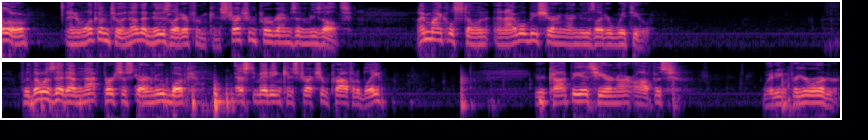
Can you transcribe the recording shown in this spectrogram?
Hello, and welcome to another newsletter from Construction Programs and Results. I'm Michael Stone, and I will be sharing our newsletter with you. For those that have not purchased our new book, Estimating Construction Profitably, your copy is here in our office, waiting for your order.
